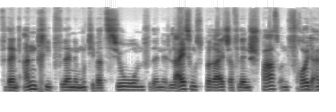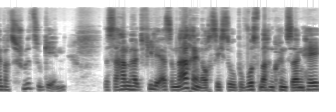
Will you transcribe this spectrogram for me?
Für deinen Antrieb, für deine Motivation, für deine Leistungsbereitschaft, für deinen Spaß und Freude, einfach zur Schule zu gehen. Das haben halt viele erst im Nachhinein auch sich so bewusst machen können, zu sagen, hey,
